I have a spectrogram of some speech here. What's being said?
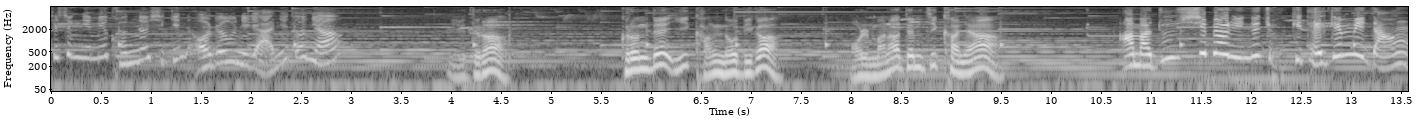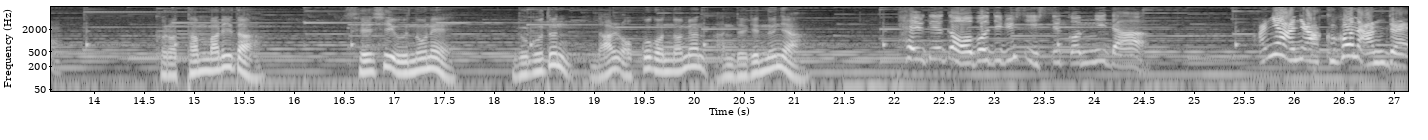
스승님이 건너시긴 어려운 일이 아니더냐? 얘들아, 그런데 이 강너비가 얼마나 됨직하냐? 아마도 10여리는 좋게 될겠니다. 그렇단 말이다. 셋이 의논해 누구든 날 업고 건너면 안 되겠느냐? 팔개가 업어드릴 수 있을 겁니다. 아니야, 아니야, 그건 안 돼.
